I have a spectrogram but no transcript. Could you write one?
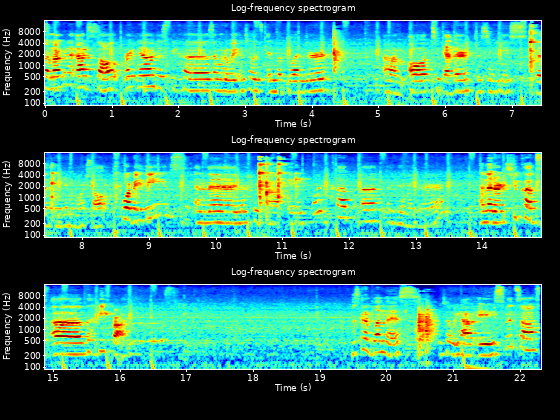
So I'm not gonna add salt right now just because I wanna wait until it's in the blender um, all together just in case it doesn't need any more salt. Four bay leaves, and then we've got a fourth cup of vinegar. And then our two cups of beef broth. I'm just gonna blend this until we have a smooth sauce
